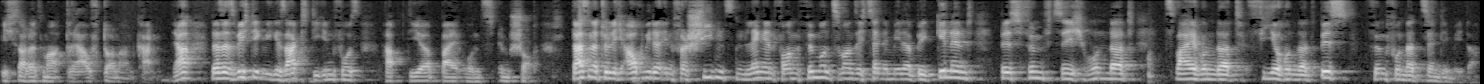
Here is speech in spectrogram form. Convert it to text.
ich sage jetzt mal, drauf donnern kann. Ja, das ist wichtig. Wie gesagt, die Infos habt ihr bei uns im Shop. Das natürlich auch wieder in verschiedensten Längen von 25 Zentimeter beginnend bis 50, 100, 200, 400 bis 500 Zentimeter.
